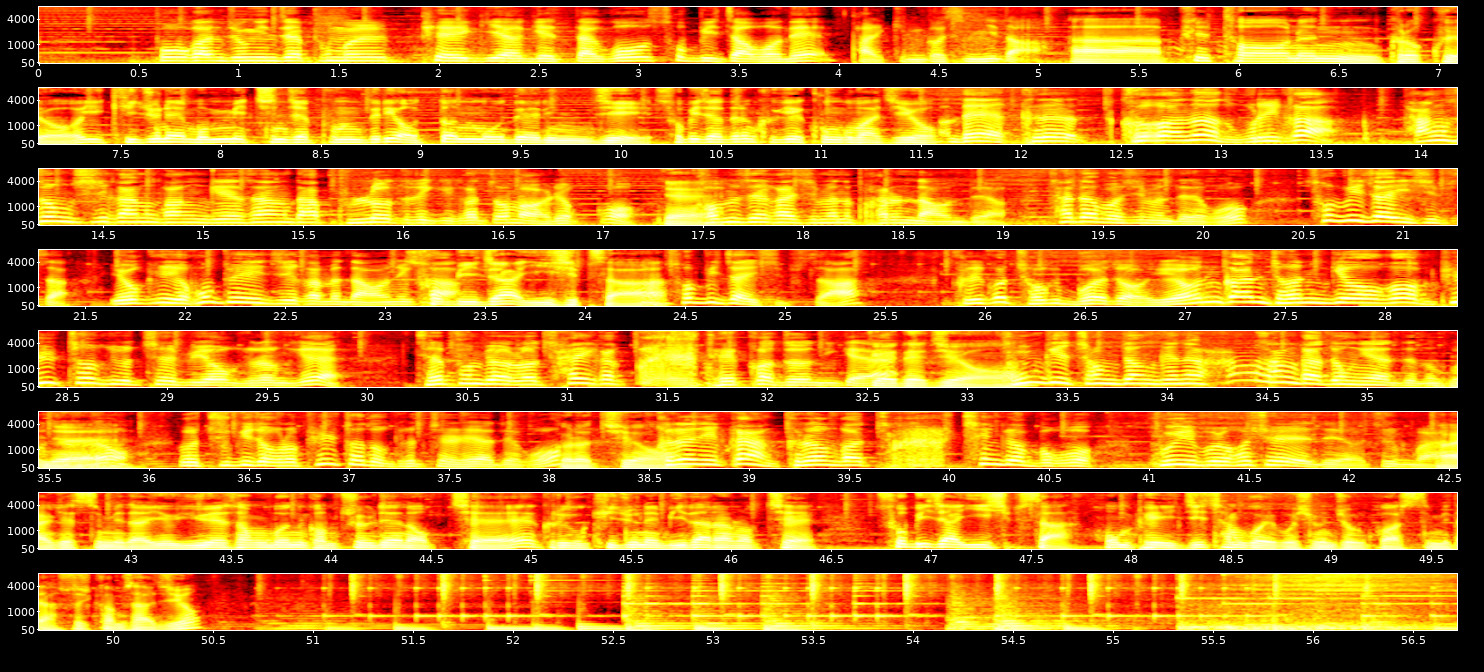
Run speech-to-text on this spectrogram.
보관 중인 제품을 폐기하겠다고 소비자원에 밝힌 것입니다. 아, 필터는 그렇고요. 이 기준에 못 미친 제품들이 어떤 모델인지 소비자들은 그게 궁금하지요. 네, 그 그거는 우리가 방송 시간 관계상 다 불러드리기가 좀 어렵고 예. 검색하시면 바로 나온대요. 찾아보시면 되고 소비자 24 여기 홈페이지 가면 나오니까 소비자 24. 아, 소비자 24 그리고 저기 뭐죠 연간 전기요금 필터 교체 비용 이런 게 제품별로 차이가 꽤 됐거든 이게 꽤 되지요. 공기청정기는 항상 가동해야 되는 거잖아요. 그 주기적으로 필터도 교체를 해야 되고. 예. 그렇지요. 그러니까 그런 거 잘 챙겨보고 구입을 하셔야 돼요. 정말. 알겠습니다. 이 유해 성분 검출된 업체 그리고 기준에 미달한 업체 소비자 24 홈페이지 참고해 보시면 좋을 것 같습니다. 소식 감사하지요.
